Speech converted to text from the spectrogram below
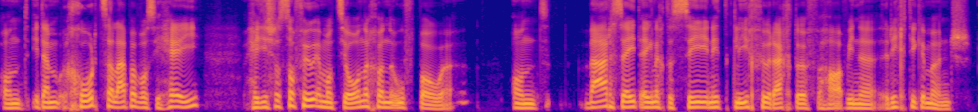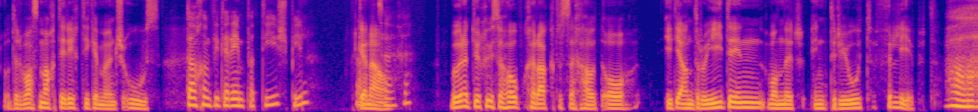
Und in dem kurzen Leben, das sie haben, haben sie schon so viele Emotionen können aufbauen Und wer sagt eigentlich, dass sie nicht gleich viel Recht dürfen haben wie ein richtiger Mensch? Oder was macht der richtige Mensch aus? Da kommt wieder Empathie ins Spiel. Genau. Weil natürlich unser Hauptcharakter sich halt auch in die Androidin, die er interviewt, verliebt. Oh,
